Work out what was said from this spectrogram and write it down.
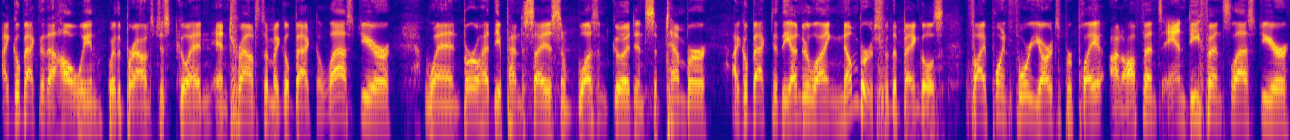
I go back to the Halloween where the Browns just go ahead and, and trounced them. I go back to last year when Burrow had the appendicitis and wasn't good in September. I go back to the underlying numbers for the Bengals: 5.4 yards per play on offense and defense last year.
